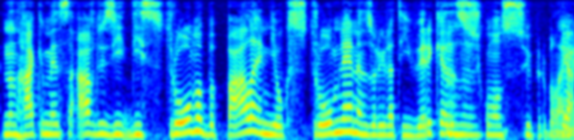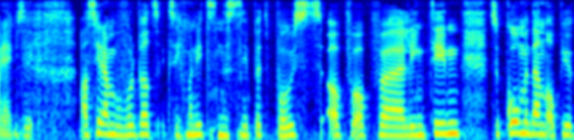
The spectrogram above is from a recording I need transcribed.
En dan haken mensen af. Dus die, die stromen bepalen en die ook stroomlijnen en zorgen dat die werken, dat is mhm. gewoon super belangrijk. zeker. Als je dan bijvoorbeeld, ik zeg maar niet, een snippet post op, op uh, LinkedIn, ze komen dan op je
